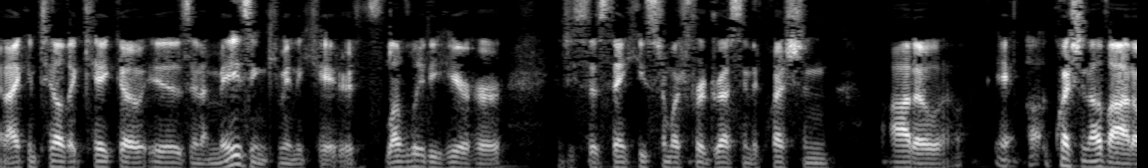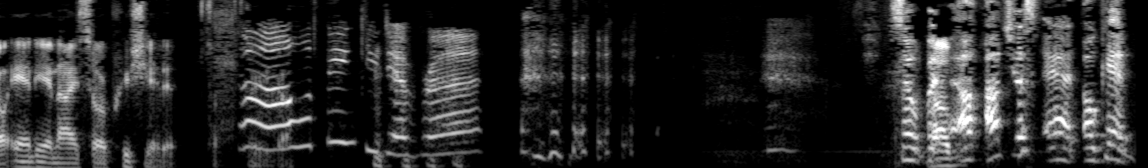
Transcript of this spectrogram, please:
and I can tell that Keiko is an amazing communicator. It's lovely to hear her. And she says, thank you so much for addressing the question, Otto, uh, question of Otto. Andy and I so appreciate it. So, there you go. Oh, well thank you, Deborah. So, but Um, I'll, I'll just add. Okay,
